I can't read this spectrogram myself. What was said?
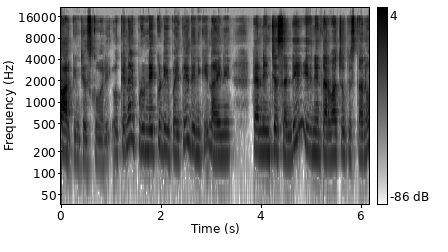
మార్కింగ్ చేసుకోవాలి. ఓకేనా? ఇప్పుడు నెక్ డీప్ అయితే దీనికి నైన్ టెన్ ఇంచెస్ అండి. ఇది నేను తర్వాత చూపిస్తాను.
